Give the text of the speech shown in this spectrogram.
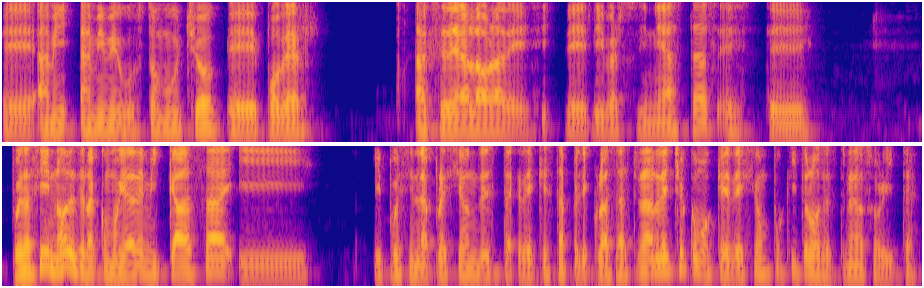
eh, a, mí, a mí me gustó mucho eh, poder acceder a la obra de, diversos cineastas, este, pues así, ¿no? Desde la comodidad de mi casa y, y pues sin la presión de, esta, de que esta película se va a estrenar. De hecho, como que dejé un poquito los estrenos ahorita.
